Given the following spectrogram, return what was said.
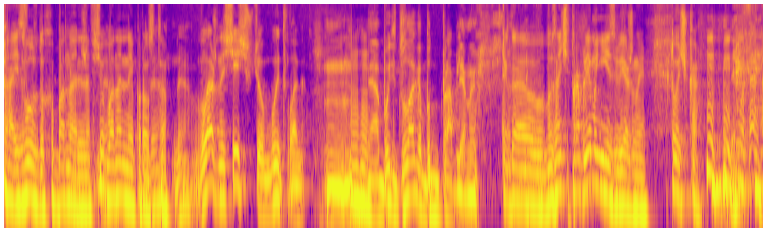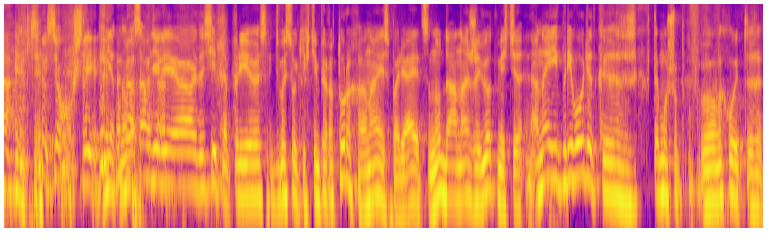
А, из воздуха банально. Все банально и просто. Да, да. Влажность есть, все, будет влага. М, да, будет влага, будут проблемы. Так, э, значит, проблемы неизбежны. Точка. Все, все, ушли. Нет, ну на самом деле, э, действительно, при высоких температурах она испаряется. Ну да, она живет вместе. Она и приводит к, к тому, что выходит э,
